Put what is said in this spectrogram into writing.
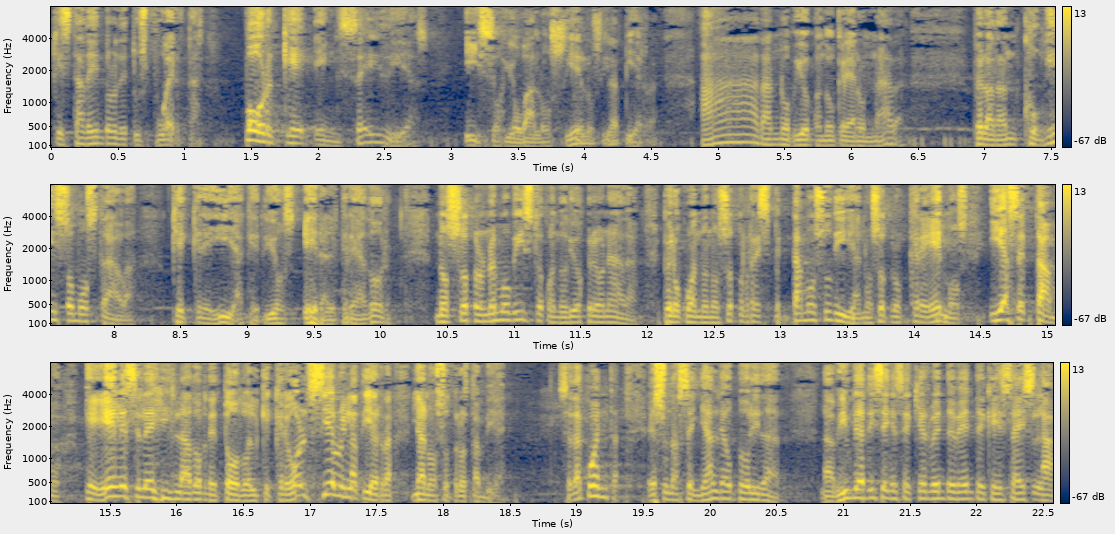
que está dentro de tus puertas. Porque en seis días hizo Jehová los cielos y la tierra. Ah, Adán no vio cuando crearon nada. Pero Adán con eso mostraba que creía que Dios era el creador. Nosotros no hemos visto cuando Dios creó nada, pero cuando nosotros respetamos su día, nosotros creemos y aceptamos que Él es el legislador de todo, el que creó el cielo y la tierra, y a nosotros también. ¿Se da cuenta? Es una señal de autoridad. La Biblia dice en Ezequiel 20:20 que esa es la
